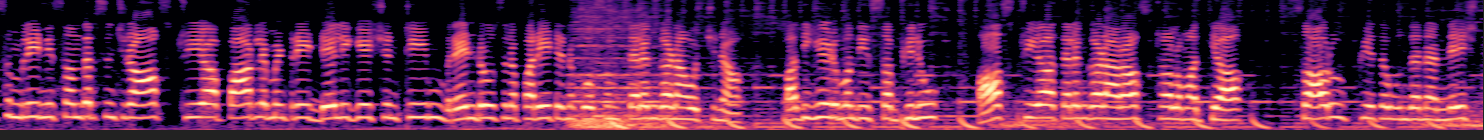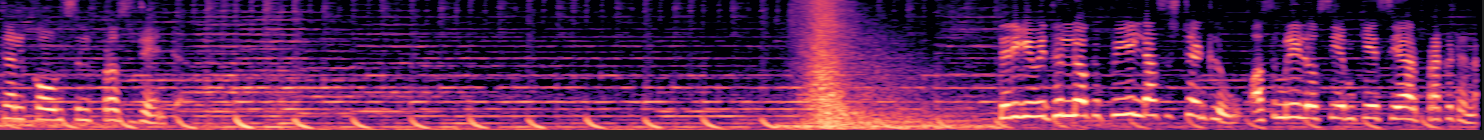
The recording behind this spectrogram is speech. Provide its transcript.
అసెంబ్లీని సందర్శించిన ఆస్ట్రియా పార్లమెంటరీ డెలిగేషన్ టీం రెండు రోజుల పర్యటన కోసం తెలంగాణ వచ్చిన పదిహేడు మంది సభ్యులు ఆస్ట్రియా తెలంగాణ రాష్ట్రాల మధ్య సారూప్యత ఉందన్న నేషనల్ కౌన్సిల్ ప్రెసిడెంట్. తిరిగి విధుల్లోకి ఫీల్డ్ అసిస్టెంట్లు అసెంబ్లీలో సీఎం కేసీఆర్ ప్రకటన.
